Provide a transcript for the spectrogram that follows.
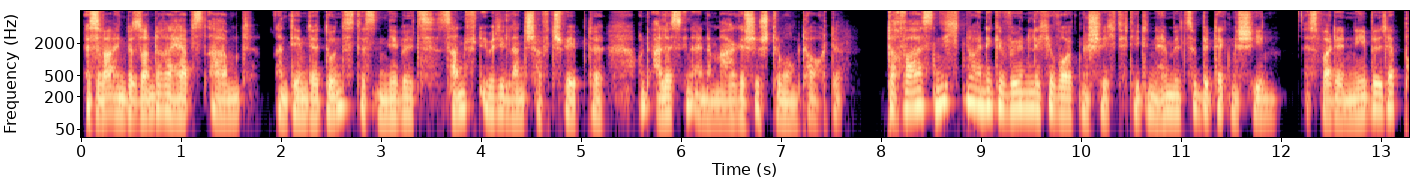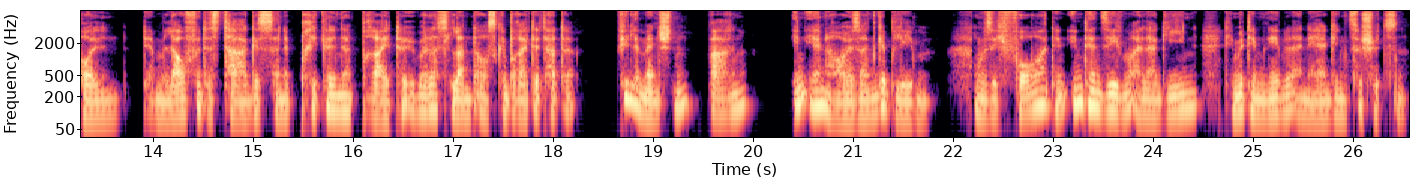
Es war ein besonderer Herbstabend, an dem der Dunst des Nebels sanft über die Landschaft schwebte und alles in eine magische Stimmung tauchte. Doch war es nicht nur eine gewöhnliche Wolkenschicht, die den Himmel zu bedecken schien. Es war der Nebel der Pollen, der im Laufe des Tages seine prickelnde Breite über das Land ausgebreitet hatte. Viele Menschen waren in ihren Häusern geblieben, um sich vor den intensiven Allergien, die mit dem Nebel einhergingen, zu schützen.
